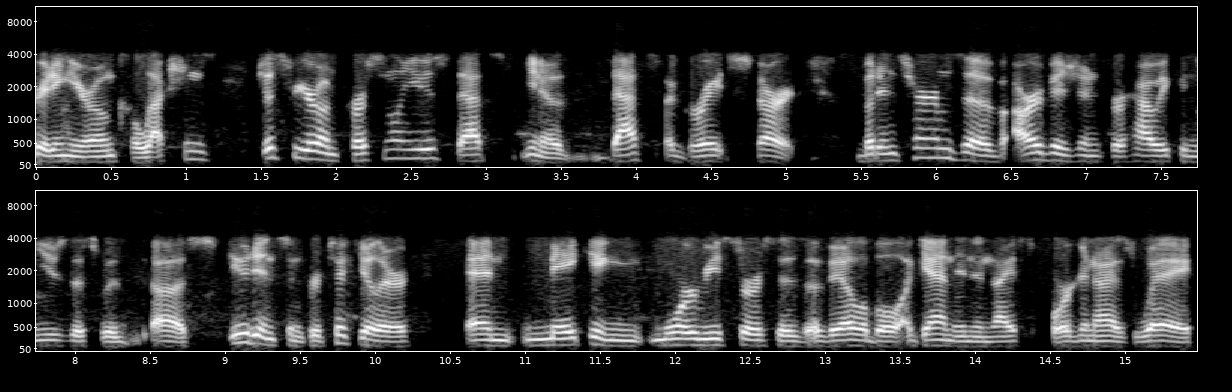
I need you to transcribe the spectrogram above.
creating your own collections, just for your own personal use, that's you know that's a great start. But in terms of our vision for how we can use this with uh, students in particular, and making more resources available again in a nice organized way,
